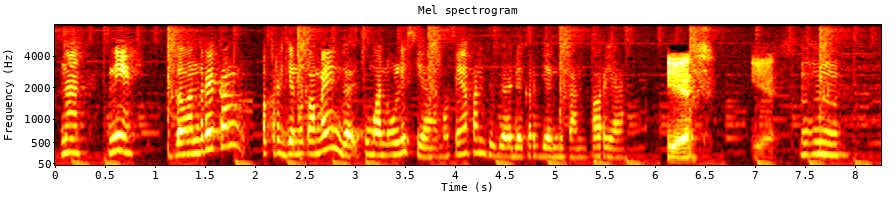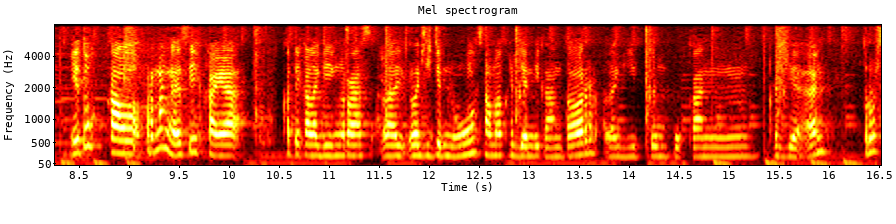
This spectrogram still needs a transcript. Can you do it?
Nah, nih Bang Andre kan pekerjaan utamanya nggak cuma nulis ya, maksudnya kan juga ada kerjaan di kantor ya. yes yes Mm-mm. Itu kalau pernah nggak sih kayak ketika lagi ngeras lagi, lagi jenuh sama kerjaan di kantor, lagi tumpukan kerjaan, terus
